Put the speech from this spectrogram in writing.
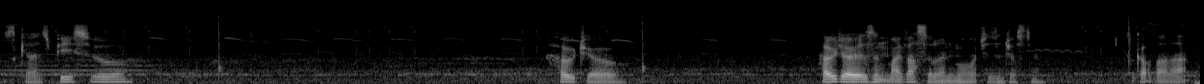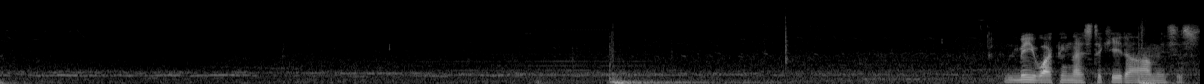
This guy's peaceful. Hojo. Hojo isn't my vassal anymore, which is interesting. Forgot about that. me wiping those Takeda armies has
